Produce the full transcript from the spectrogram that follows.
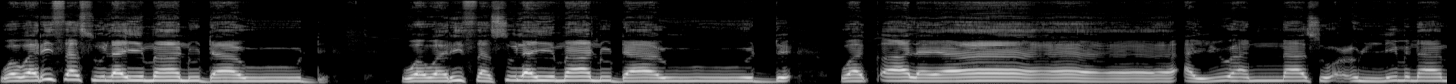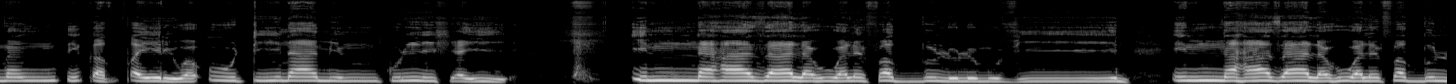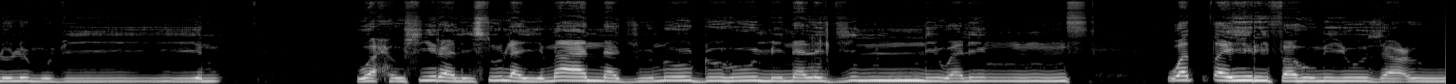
وورث سليمان داود. وورث سليمان داود. وقال يا أيها الناس علمنا منطق الطير وأوتينا من كل شيء. إن هذا لهو الفضل المبين. إن هذا لهو الفضل المبين. وحشر لسليمان جنوده من الجن والإنس والطير فهم يوزعون.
